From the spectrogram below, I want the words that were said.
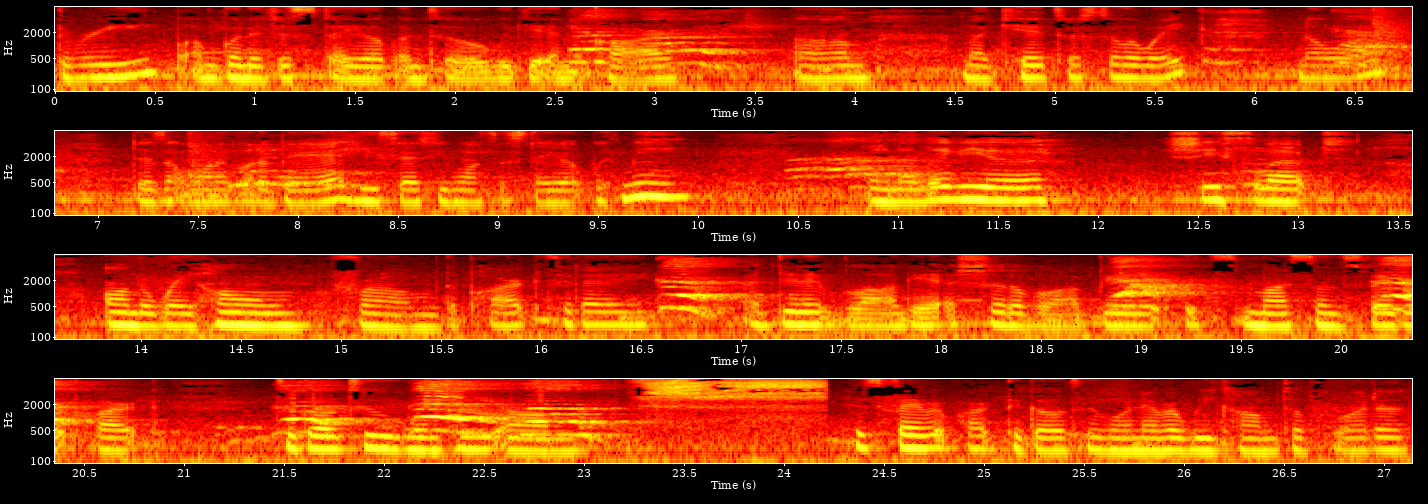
three. I'm gonna just stay up until we get in the car. Um, my kids are still awake. Noah doesn't wanna go to bed. He says he wants to stay up with me. And Olivia, she slept on the way home from the park today. I didn't vlog it. I should have vlogged it. It's my son's favorite park to go to when he, um, his favorite park to go to whenever we come to Florida.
